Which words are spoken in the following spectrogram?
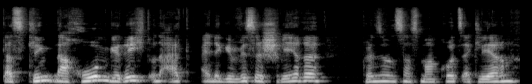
das klingt nach hohem Gericht und hat eine gewisse Schwere. Können Sie uns das mal kurz erklären?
